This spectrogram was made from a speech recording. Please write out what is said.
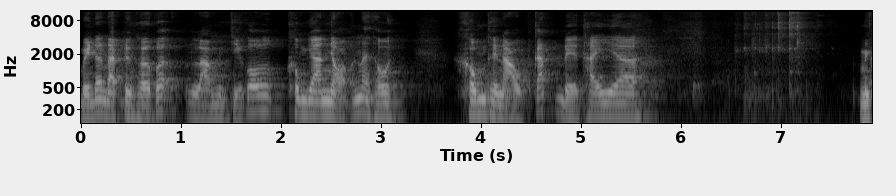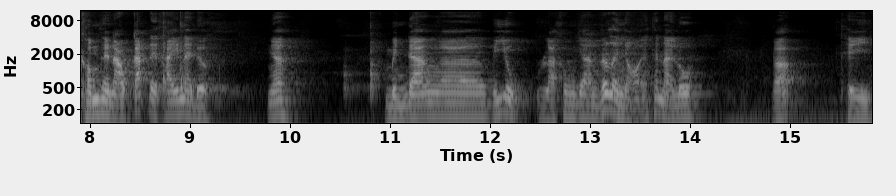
mình đang đặt trường hợp á, là mình chỉ có không gian nhỏ này thôi. Không thể nào cắt để thay à, mình không thể nào cắt để thay cái này được nha mình đang à, ví dụ là không gian rất là nhỏ như thế này luôn. Đó thì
